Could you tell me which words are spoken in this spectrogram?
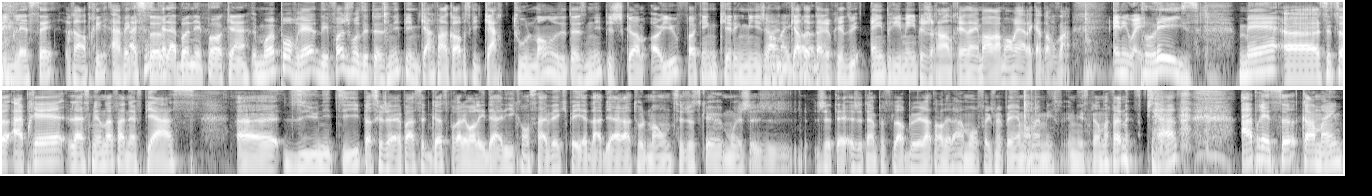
Il me laissait rentrer avec Ah, ça, ça. c'était la bonne époque, hein? Moi, pour vrai, des fois, je vais aux États-Unis puis ils me cartent encore parce qu'ils cartent tout le monde aux États-unis puis je suis comme, are you fucking kidding me? J'avais Oh une carte God. de tarif réduit imprimée puis je rentrais dans les bars à Montréal à 14 ans. Anyway. Please. Mais euh, c'est ça. Après la Smirnoff à 9 piastres, euh, du Unity parce que j'avais pas assez de gosses pour aller voir les daddies qu'on savait qu'ils payaient de la bière à tout le monde. C'est juste que moi, j'étais j'étais un peu fleur bleue et j'attendais l'amour. Fait que je me payais moi-même mes, mes Smirnoff à 9 piastres. Après ça, quand même,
